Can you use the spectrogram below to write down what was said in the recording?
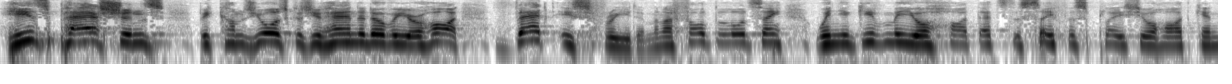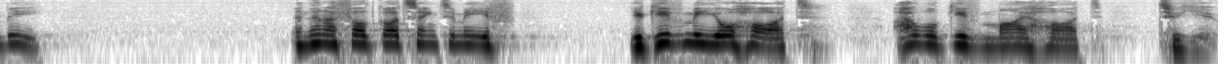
His passions becomes yours because you handed over your heart. That is freedom. And I felt the Lord saying, when you give me your heart, that's the safest place your heart can be. And then I felt God saying to me, if you give me your heart, I will give my heart to you.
